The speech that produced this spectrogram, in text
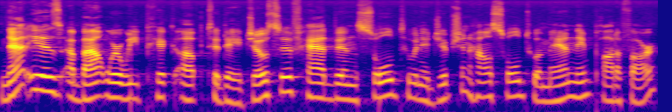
And that is about where we pick up today. Joseph had been sold to an Egyptian household to a man named Potiphar.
